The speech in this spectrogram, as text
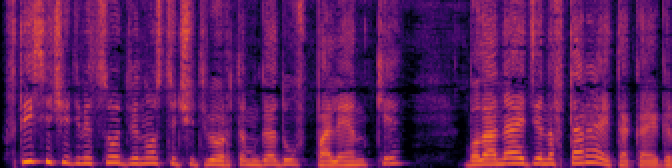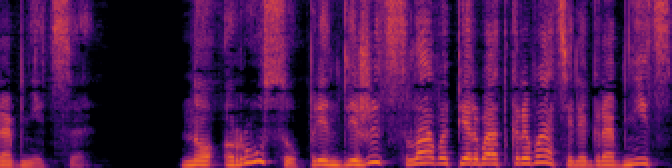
В 1994 году в Паленке была найдена вторая такая гробница — но Русу принадлежит слава первооткрывателя гробниц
